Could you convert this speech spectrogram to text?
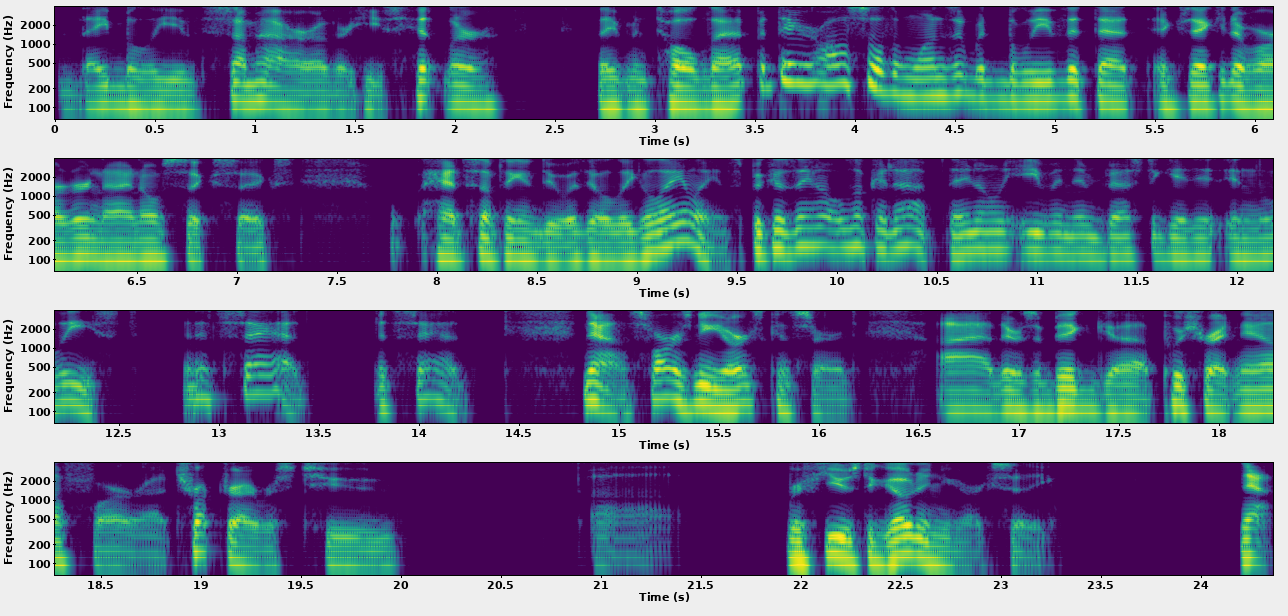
they believe somehow or other he's Hitler. They've been told that, but they're also the ones that would believe that that executive order 9066 had something to do with illegal aliens because they don't look it up. They don't even investigate it in the least. And it's sad. It's sad. Now, as far as New York's concerned, uh, there's a big uh, push right now for uh, truck drivers to uh, refuse to go to New York City. Now,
